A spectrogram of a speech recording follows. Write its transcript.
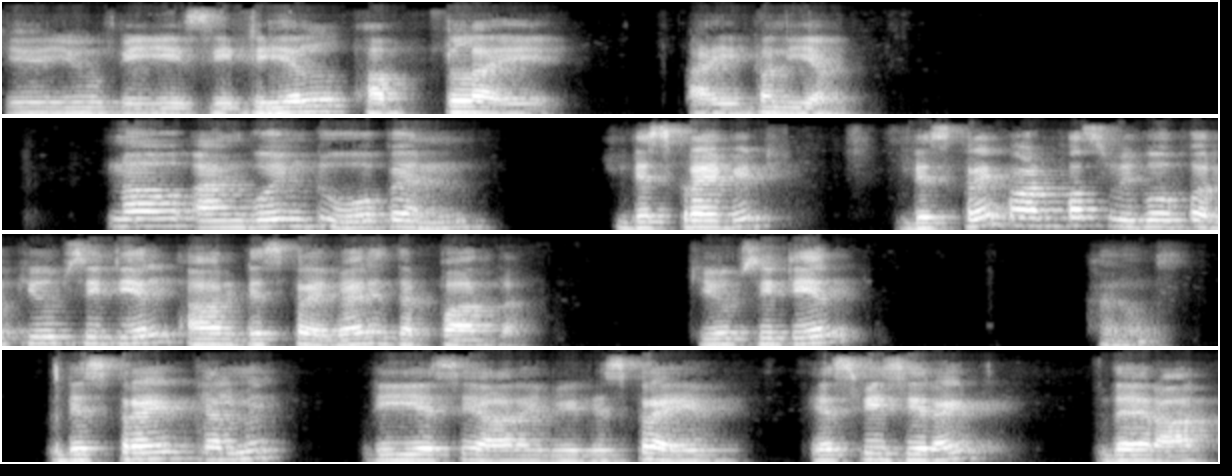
kubectl apply hyphen f. Now I'm going to open describe it. Describe or first we go for kubectl or describe. Where is that path? kubectl. Hello. Describe, tell me. DSCRIB, describe. SVC, right? There are.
